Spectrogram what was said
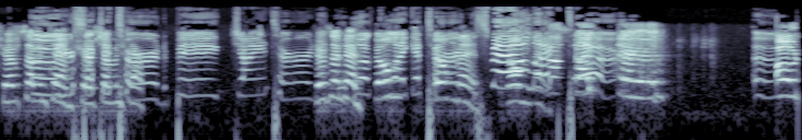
Sheriff Ooh, 710, you're Sheriff 710. big giant turd. Sheriff 710, film- like a film this, Smell film like this. a turd. Dude. Ooh, Oh,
